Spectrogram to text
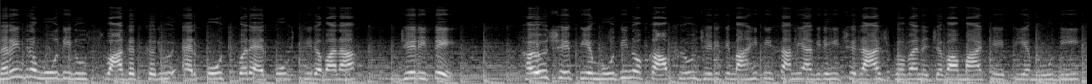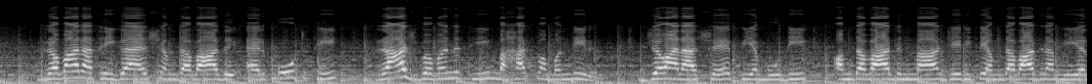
નરેન્દ્ર મોદીનું સ્વાગત કર્યું. એરપોર્ટ પર એરપોર્ટથી રવાના જે રીતે થયો છે, પીએમ મોદીનો કાફલો, જે રીતે માહિતી સામે આવી રહી છે, રાજભવન જવા માટે પીએમ મોદી રવાના થઈ ગયા છે. અમદાવાદ એરપોર્ટથી, રાજભવનથી મહાત્મા મંદિર જવાના છે. પીએમ મોદી અમદાવાદમાં જે રીતે અમદાવાદના મેયર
